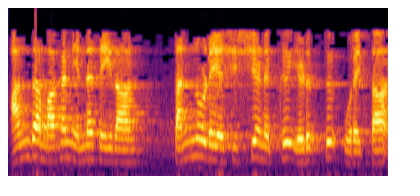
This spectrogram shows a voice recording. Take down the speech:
அந்த மகன் என்ன செய்தான்? தன்னுடைய சிஷ்யனுக்கு எடுத்து உரைத்தான்.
